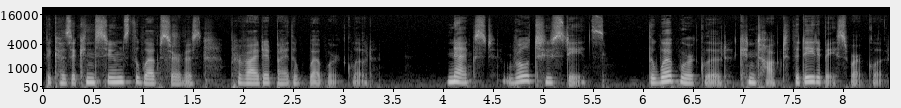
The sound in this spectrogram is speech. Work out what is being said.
because it consumes the web service provided by the web workload. Next, Rule 2 states the web workload can talk to the database workload.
